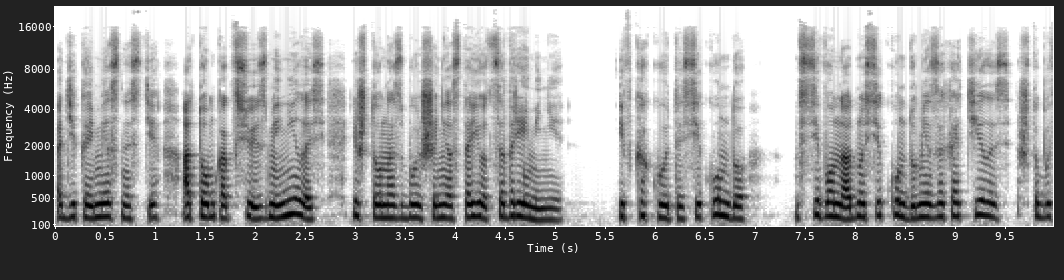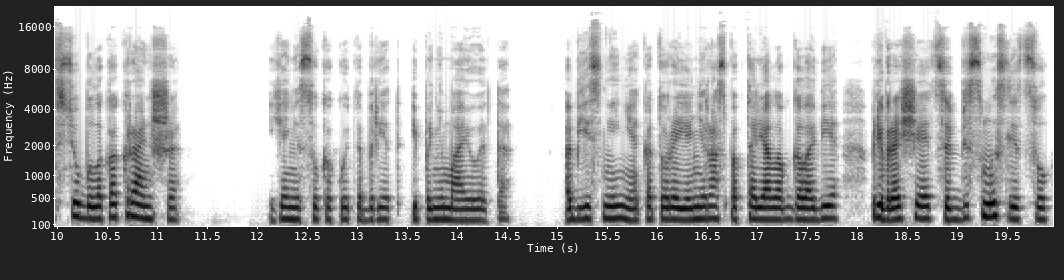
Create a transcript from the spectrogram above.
о дикой местности, о том, как все изменилось и что у нас больше не остается времени. И в какую-то секунду, всего на одну секунду мне захотелось, чтобы все было как раньше. Я несу какой-то бред и понимаю это. Объяснение, которое я не раз повторяла в голове, превращается в бессмыслицу,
